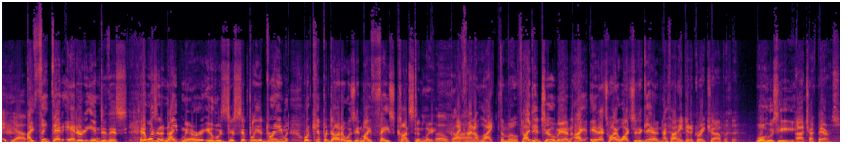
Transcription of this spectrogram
Yeah. I think that entered into this. And it wasn't a nightmare, it was just simply a dream where Kip Addotta was in my face constantly. Oh God. I kind of liked the movie. I did too, man. I and that's why I watched it again. I thought he did a great job with it. Well, who's he? Uh, Chuck Barris.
